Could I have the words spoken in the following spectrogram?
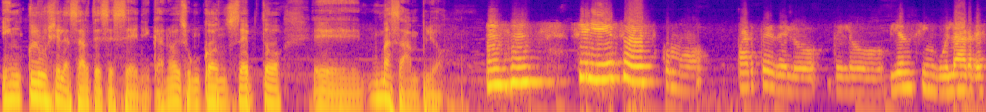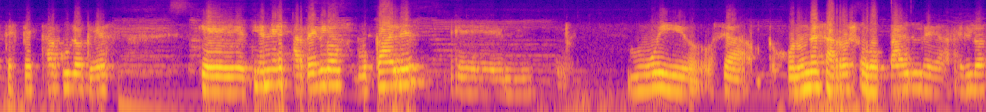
incluye las artes escénicas, ¿no? Es un concepto más amplio. Sí, eso es como parte de lo, de lo bien singular de este espectáculo, que es que tiene arreglos vocales eh, muy, o sea, con un desarrollo vocal de arreglos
